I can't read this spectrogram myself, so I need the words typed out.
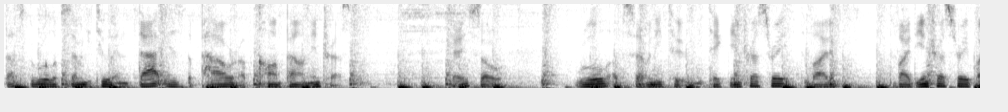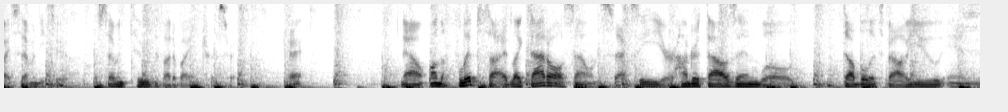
That's the rule of 72, and that is the power of compound interest. Okay, so rule of 72. You take the interest rate, divide it, divide the interest rate by 72, or 72 divided by interest rate. Okay. Now, on the flip side, like that all sounds sexy. Your 100,000 will double its value in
